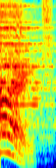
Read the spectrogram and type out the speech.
start!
